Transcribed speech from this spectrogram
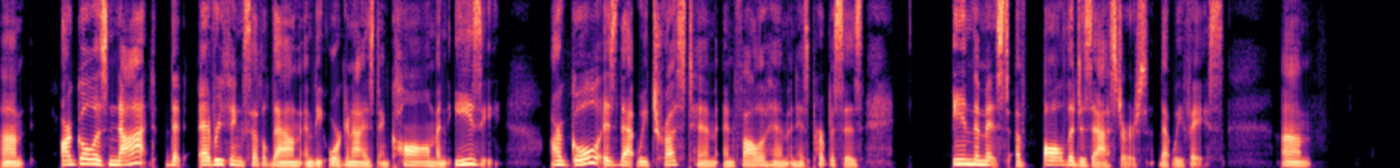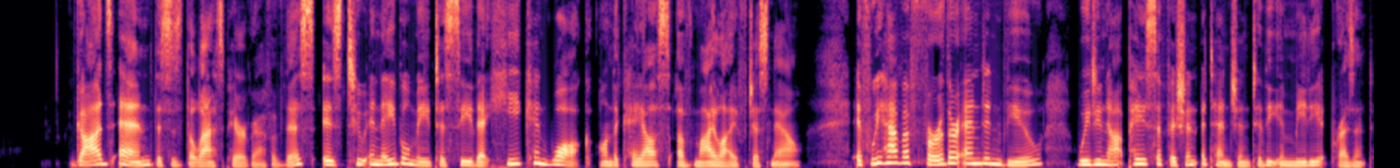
Um, our goal is not that everything settle down and be organized and calm and easy. Our goal is that we trust him and follow him and his purposes in the midst of all the disasters that we face. Um, God's end, this is the last paragraph of this, is to enable me to see that He can walk on the chaos of my life just now. If we have a further end in view, we do not pay sufficient attention to the immediate present.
